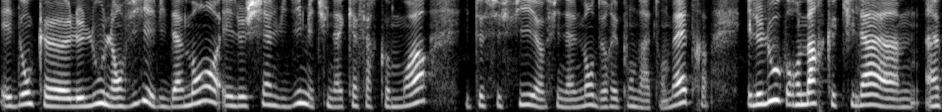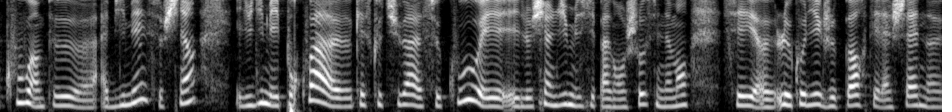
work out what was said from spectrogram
Et donc, le loup l'envie, évidemment, et le chien lui dit, mais tu n'as qu'à faire comme moi, il te suffit finalement de répondre à ton maître. Et le loup remarque qu'il a un, cou un peu abîmé, ce chien, et lui dit, mais pourquoi, qu'est-ce que tu as à ce cou? Et, et, le chien lui dit, mais c'est pas grand-chose, finalement, c'est le collier que je porte et la chaîne euh,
